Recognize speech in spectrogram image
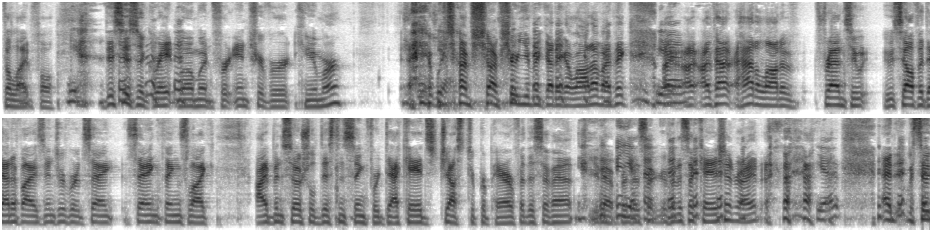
delightful. Yeah. This is a great moment for introvert humor. which I'm sure I'm sure you've been getting a lot of. I think Yeah. I, I, I've had had a lot of friends who who self-identify as introverts saying saying things like, "I've been social distancing for decades just to prepare for this event, you know, for this for this occasion, right?" Yep. and so,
